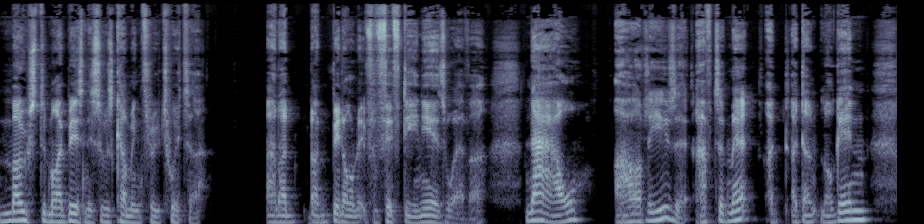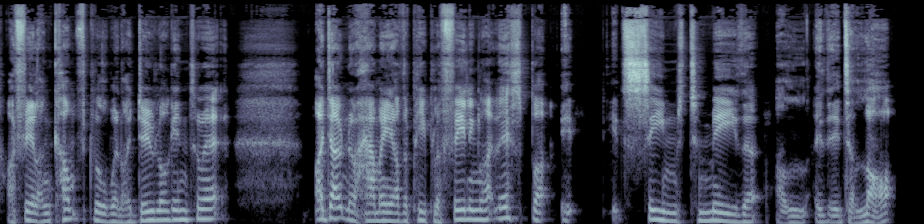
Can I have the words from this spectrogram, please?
most of my business was coming through Twitter, and I'd, I'd been on it for fifteen years, whatever. Now I hardly use it. I have to admit, I, I don't log in. I feel uncomfortable when I do log into it. I don't know how many other people are feeling like this, but it it seems to me that it's a lot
